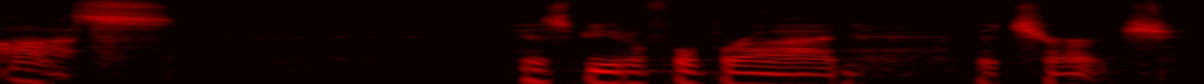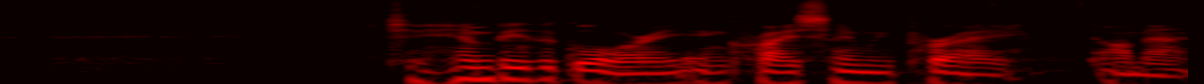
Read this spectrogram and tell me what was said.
us, his beautiful bride, the church. To him be the glory. In Christ's name we pray. Amen.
